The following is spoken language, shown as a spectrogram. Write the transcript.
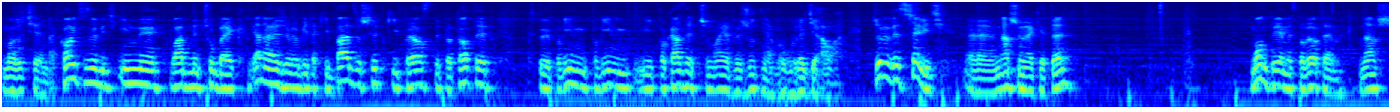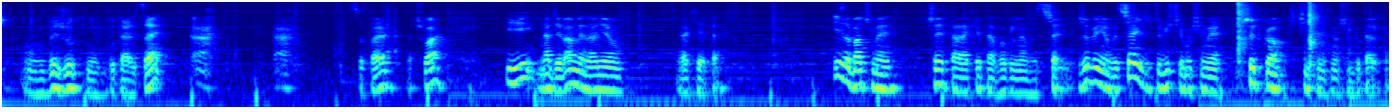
Możecie na końcu zrobić inny, ładny czubek. Ja na razie robię taki bardzo szybki, prosty prototyp, który powinien, powinien mi pokazać, czy moja wyrzutnia w ogóle działa. Żeby wystrzelić e, naszą rakietę, montujemy z powrotem nasz wyrzutnię w butelce. Ach, ach, super, weszła. I nadziewamy na nią rakietę. I zobaczmy, czy ta rakieta w ogóle nam wystrzeli. Żeby ją wystrzelić, rzeczywiście musimy szybko ścisnąć naszą butelkę.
